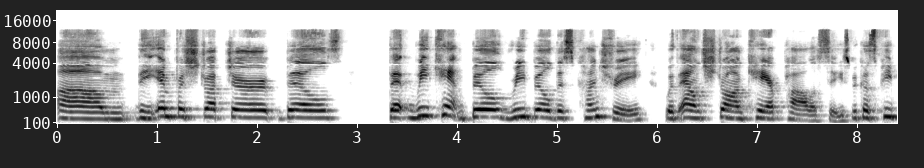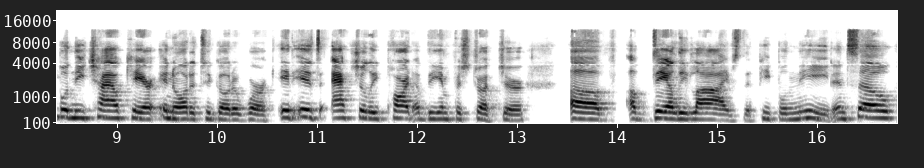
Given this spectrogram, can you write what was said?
um, the infrastructure bills, that we can't build, rebuild this country without strong care policies because people need childcare in order to go to work. It is actually part of the infrastructure of of daily lives that people need. And so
